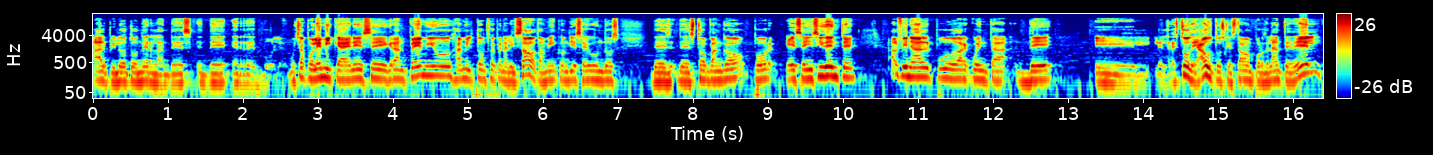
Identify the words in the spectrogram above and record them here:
al piloto neerlandés de Red Bull. Mucha polémica en ese gran premio. Hamilton fue penalizado también con 10 segundos de, stop and go por ese incidente. Al final pudo dar cuenta de el, resto de autos que estaban por delante de él.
